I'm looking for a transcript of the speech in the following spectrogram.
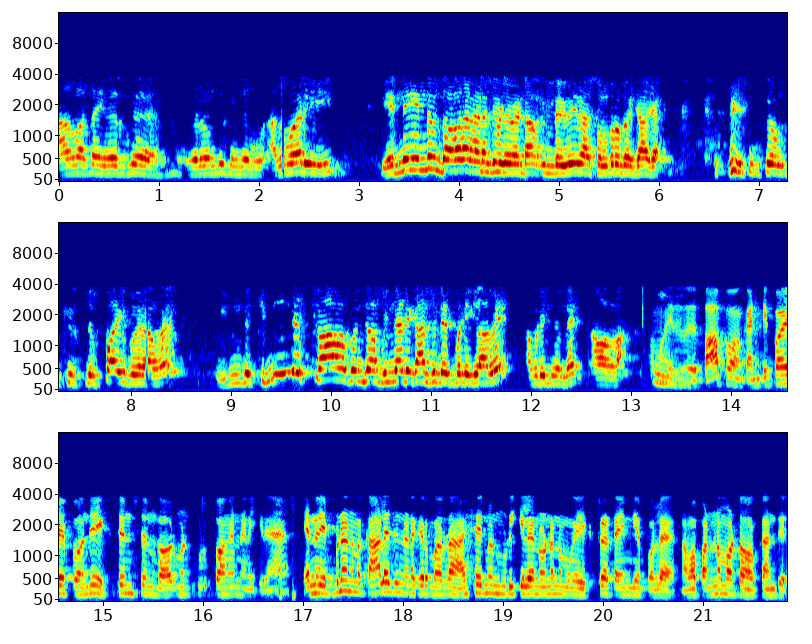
அது பார்த்தா இவருக்கு இவர் வந்து கொஞ்சம் அது மாதிரி என்னை இன்னும் தவறா நினைச்சு விட வேண்டாம் இந்த இதை நான் சொல்றதுக்காக. ஸ்லிப் ஆகி போயிடாம இந்த சின்ன ஸ்ட்ராவை கொஞ்சம் பின்னாடி கான்சென்ட்ரேட் பண்ணிக்கலாமே அப்படின்னு சொன்னேன். அவ்வளவுதான். ஆமா இது பாப்போம். கண்டிப்பா இப்ப வந்து எக்ஸ்டென்ஷன் கவர்மெண்ட் கொடுப்பாங்கன்னு நினைக்கிறேன். ஏன்னா எப்படின்னா நம்ம காலேஜ்ல நடக்கிற மாதிரி தான் அசைன்மெண்ட் முடிக்கலன்னு நமக்கு எக்ஸ்ட்ரா டைம் கேட்போம்ல நம்ம பண்ண மாட்டோம் உட்காந்து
